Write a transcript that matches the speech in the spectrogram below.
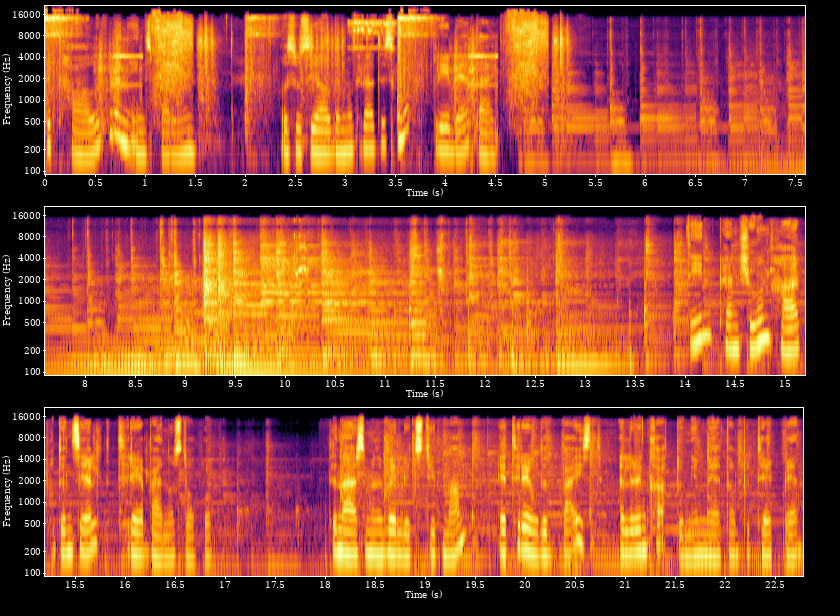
betale for denne innsparingen. Og sosialdemokratisk nok blir det deg. Din pensjon har potensielt tre bein å stå på. Den er som en velutstyrt mann, et trehodet beist eller en kattunge med et amputert ben.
